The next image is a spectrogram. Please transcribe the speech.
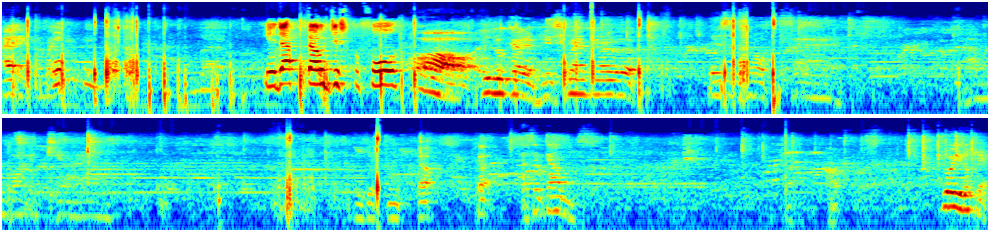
Hey, come back. Yeah, that fell just before. Oh, look at him. He's me over. This is not What are you looking at?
